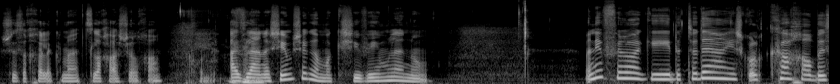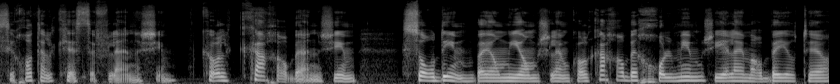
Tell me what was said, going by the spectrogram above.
שזה חלק מההצלחה שלך. אז לאנשים שגם מקשיבים לנו, אני אפילו אגיד, אתה יודע, יש כל כך הרבה שיחות על כסף לאנשים. כל כך הרבה אנשים שורדים ביום-יום שלהם, כל כך הרבה חולמים שיהיה להם הרבה יותר.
